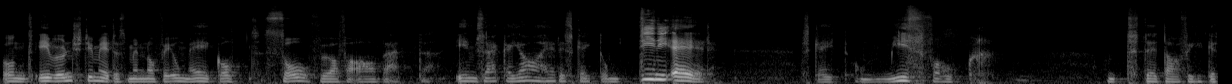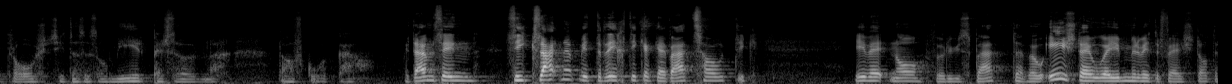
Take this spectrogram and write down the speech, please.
Und ich wünschte mir, dass wir noch viel mehr Gott so anbeten. Ihm sagen, ja Herr, es geht um deine Ehre. Es geht um mein Volk. Und dann darf ich getrost sein, dass es auch mir persönlich darf gut gehen. In diesem Sinn, sei gesegnet mit der richtigen Gebetshaltung. Ich werde noch für uns beten, weil ich stelle immer wieder fest, oder?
